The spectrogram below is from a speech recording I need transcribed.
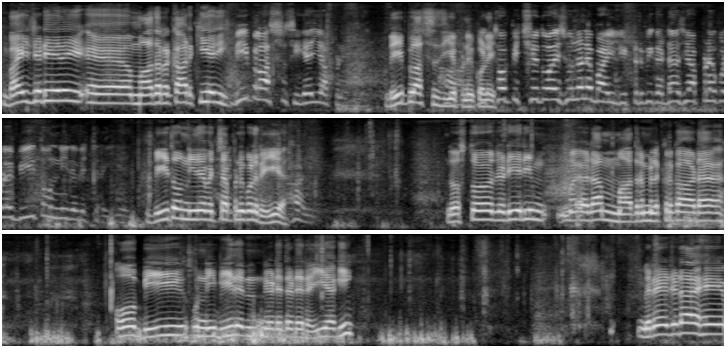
ਬਾਈ ਜਿਹੜੀ ਇਹਦੀ ਮਾਦਰ ਰਿਕਾਰਡ ਕੀ ਹੈ ਜੀ? 20 ਪਲੱਸ ਸੀਗਾ ਜੀ ਆਪਣੇ ਕੋਲੇ। 20 ਪਲੱਸ ਸੀ ਆਪਣੇ ਕੋਲੇ। ਇੱਥੋਂ ਪਿੱਛੇ ਤੋਂ ਆਈ ਸੀ ਉਹਨਾਂ ਨੇ 22 ਲੀਟਰ ਵੀ ਕੱਢਿਆ ਸੀ ਆਪਣੇ ਕੋਲੇ 20 ਤੋਂ 19 ਦੇ ਵਿੱਚ ਰਹੀ ਹੈ 20 ਤੋਂ 19 ਦੇ ਵਿੱਚ ਆਪਣੇ ਕੋਲ ਰਹੀ ਹੈ। ਹਾਂਜੀ। ਦੋਸਤੋ ਜਿਹੜੀ ਇਹਦੀ ਮ- ਜਿਹੜਾ ਮਾਦਰ ਮਿਲਕ ਰਿਕਾਰਡ ਹੈ ਉਹ 20 19 20 ਦੇ ਨੇੜੇ ਤੇੜੇ ਰਹੀ ਹੈਗੀ। ਮੇਰੇ ਜਿਹੜਾ ਇਹ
